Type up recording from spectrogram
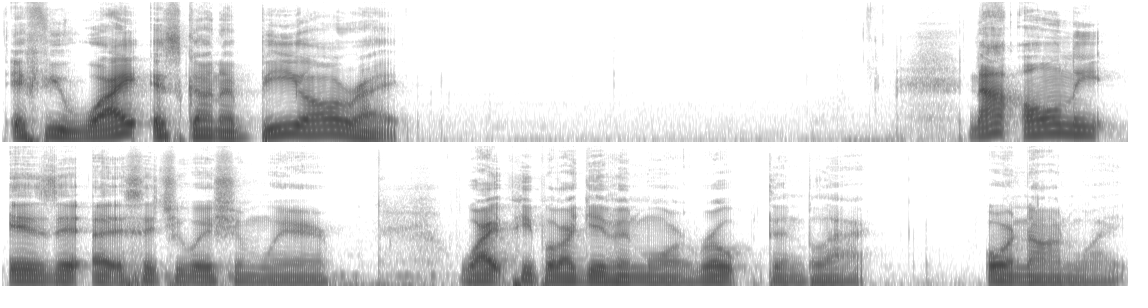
If you white, it's gonna be all right. Not only is it a situation where white people are given more rope than black or non-white.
